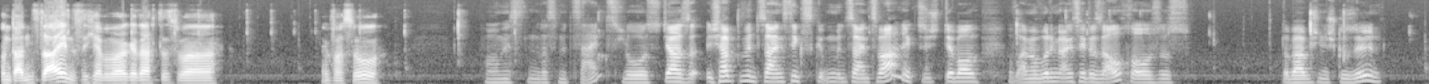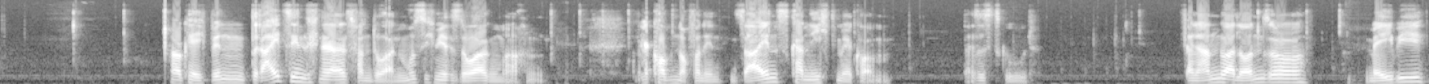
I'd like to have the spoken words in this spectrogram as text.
Und dann seins. Ich habe aber gedacht, das war einfach so. Warum ist denn was mit Seins los? Ja, so- ich habe mit Seins nichts, mit Seins war nichts. Ich, der war, auf einmal wurde mir angezeigt, dass er auch raus ist. Dabei habe ich ihn nicht gesehen. Okay, ich bin 13 schneller als Van Dorn. Muss ich mir Sorgen machen. Wer kommt noch von hinten? Seins kann nicht mehr kommen. Das ist gut. Fernando Alonso maybe.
